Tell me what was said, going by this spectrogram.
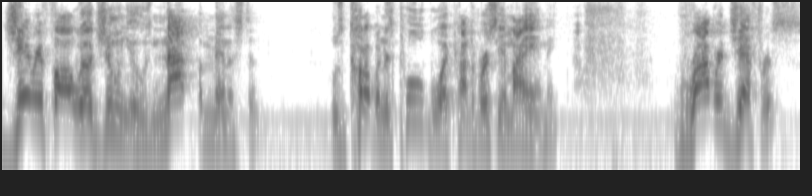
Jerry Falwell Jr., who's not a minister, who's caught up in this pool boy controversy in Miami, Robert Jeffress,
